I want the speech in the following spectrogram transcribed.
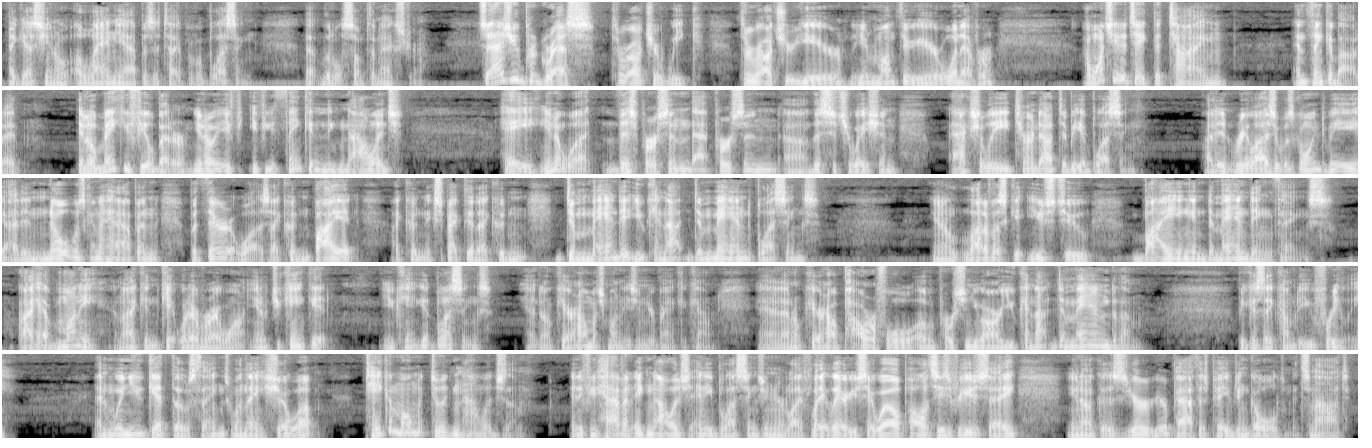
I guess, you know, a lagniappe is a type of a blessing, that little something extra. So as you progress throughout your week, throughout your year, your month or year, whatever, I want you to take the time and think about it. It'll make you feel better. You know, if, if you think and acknowledge hey, you know what? This person, that person, uh, this situation actually turned out to be a blessing. I didn't realize it was going to be. I didn't know it was going to happen, but there it was. I couldn't buy it. I couldn't expect it. I couldn't demand it. You cannot demand blessings. You know, a lot of us get used to buying and demanding things. I have money and I can get whatever I want. You know what you can't get? You can't get blessings. I don't care how much money's in your bank account. And I don't care how powerful of a person you are, you cannot demand them because they come to you freely. And when you get those things, when they show up, take a moment to acknowledge them. And if you haven't acknowledged any blessings in your life lately, or you say, well, Paul, it's easy for you to say, you know, because your, your path is paved in gold. It's not.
